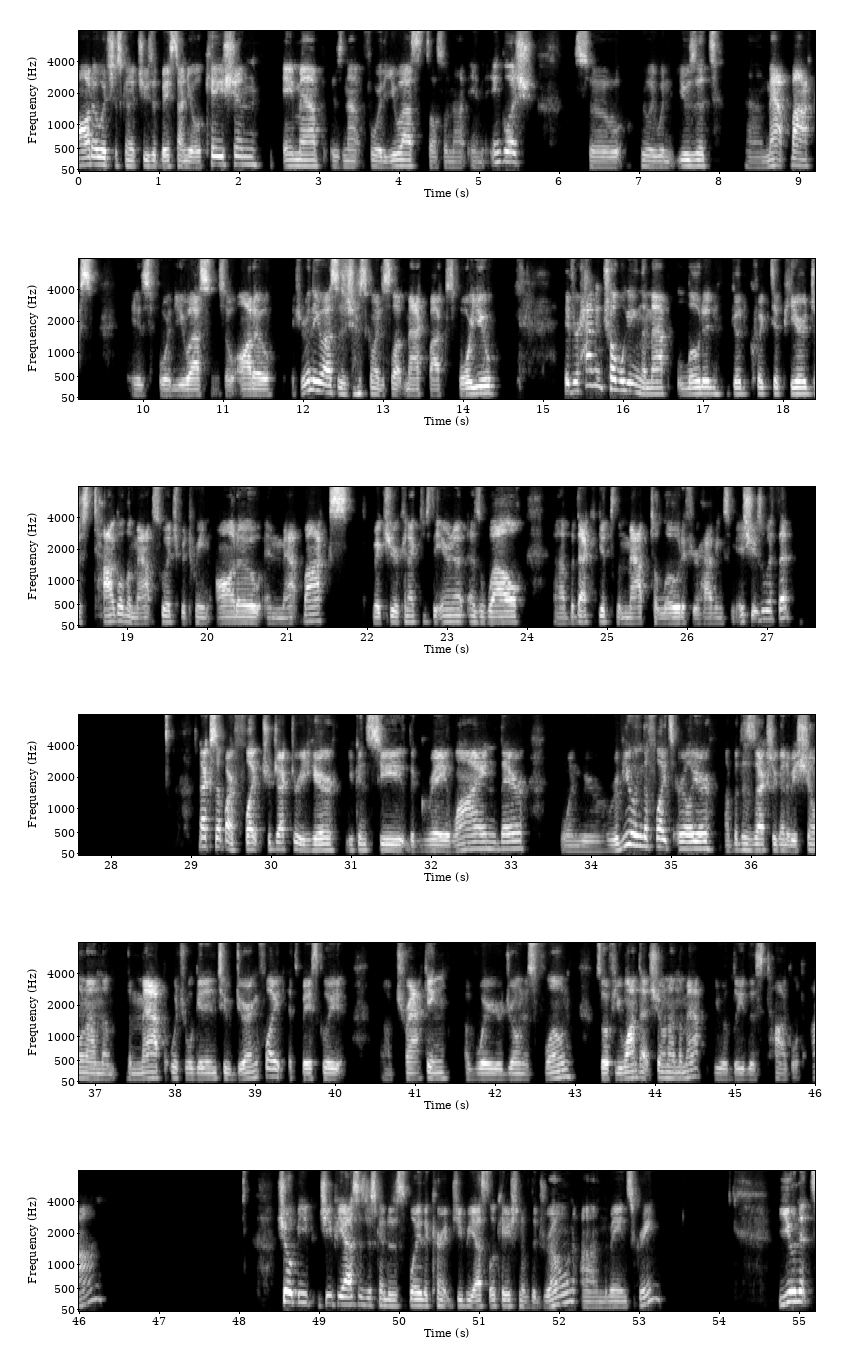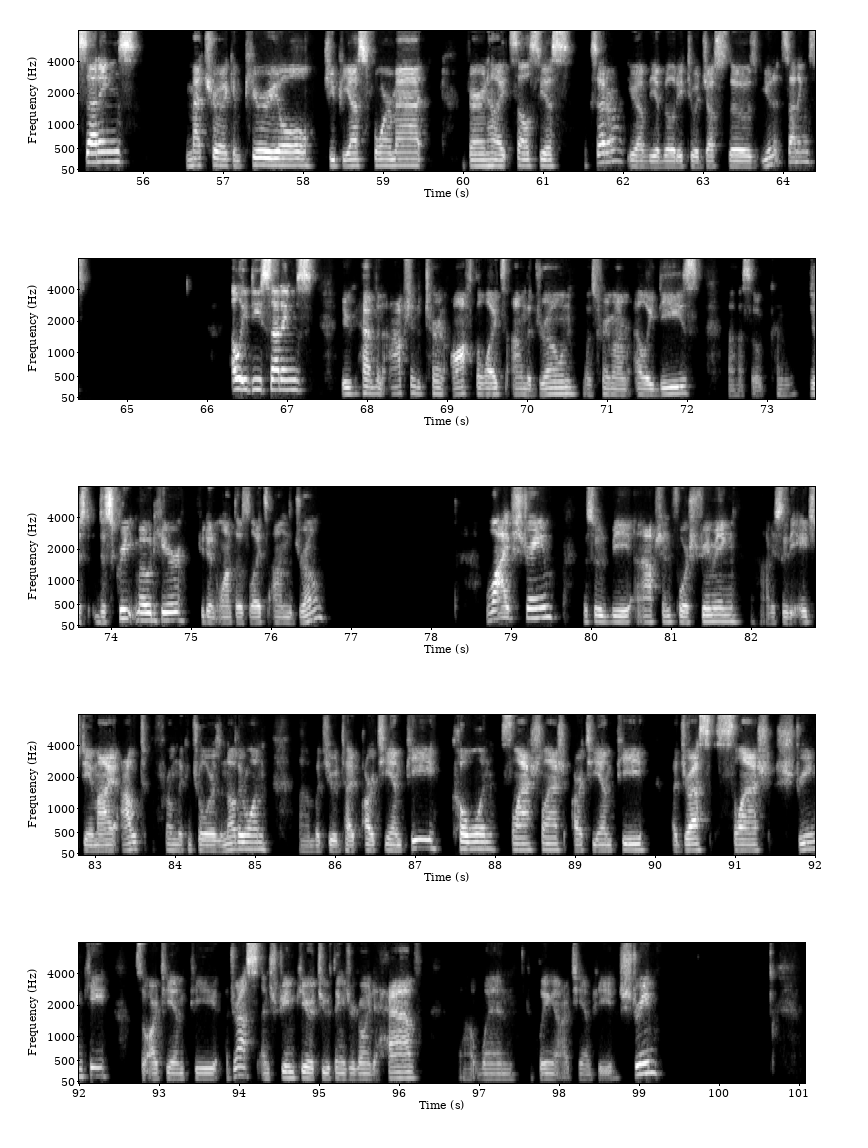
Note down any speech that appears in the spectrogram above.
Auto, it's just going to choose it based on your location. AMAP is not for the US, it's also not in English, so really wouldn't use it. Uh, Mapbox is for the US, so Auto, if you're in the US, is just going to select Mapbox for you. If you're having trouble getting the map loaded, good quick tip here, just toggle the map switch between Auto and Mapbox. Make sure you're connected to the internet as well, uh, but that could get to the map to load if you're having some issues with it. Next up, our flight trajectory here. You can see the gray line there when we were reviewing the flights earlier, uh, but this is actually going to be shown on the, the map, which we'll get into during flight. It's basically uh, tracking of where your drone is flown. So if you want that shown on the map, you would leave this toggled on. Show GPS is just going to display the current GPS location of the drone on the main screen. Unit settings, metric, imperial, GPS format, Fahrenheit, Celsius, etc. You have the ability to adjust those unit settings. LED settings, you have an option to turn off the lights on the drone, those frame arm LEDs. Uh, so kind of just discrete mode here if you didn't want those lights on the drone. Live stream, this would be an option for streaming. Obviously the HDMI out from the controller is another one, um, but you would type RTMP colon slash slash RTMP address slash stream key. So RTMP address and stream key are two things you're going to have uh, when completing an RTMP stream.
